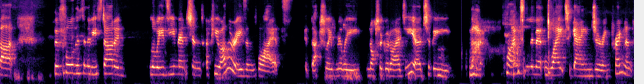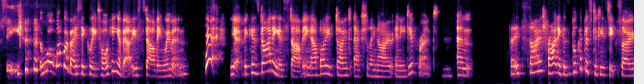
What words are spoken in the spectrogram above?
But before this interview started, Louise, you mentioned a few other reasons why it's it's actually really not a good idea to be hmm. No. Trying to limit weight gain during pregnancy. Well, what we're basically talking about is starving women. Yeah. Yeah, because dieting is starving. Our bodies don't actually know any different. Mm. And it's so frightening because look at the statistics. So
